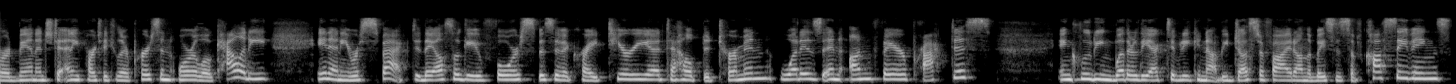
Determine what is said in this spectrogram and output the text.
or advantage to any particular person or locality in any respect. They also gave four specific criteria to help determine what is an unfair practice, including whether the activity cannot be justified on the basis of cost savings,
